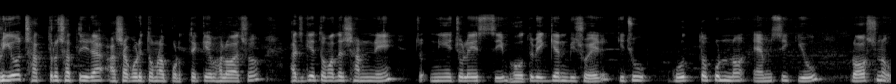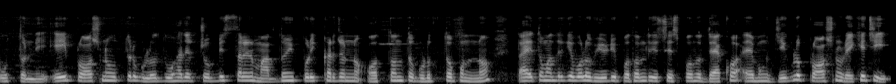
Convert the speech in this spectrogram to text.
প্রিয় ছাত্রছাত্রীরা, আশা করি তোমরা প্রত্যেকে ভালো আছো। আজকে তোমাদের সামনে নিয়ে চলে এসেছি ভৌতবিজ্ঞান বিষয়ের কিছু গুরুত্বপূর্ণ এমসিকিউ প্রশ্ন উত্তর নিয়ে। এই প্রশ্ন উত্তরগুলো দু হাজার চব্বিশ সালের মাধ্যমিক পরীক্ষার জন্য অত্যন্ত গুরুত্বপূর্ণ। তাই তোমাদেরকে বলো ভিডিওটি প্রথম থেকে শেষ পর্যন্ত দেখো এবং যেগুলো প্রশ্ন রেখেছি,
